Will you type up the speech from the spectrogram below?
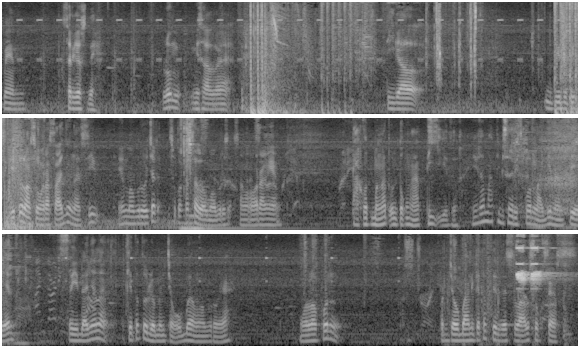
Men, serius deh. Lu mi- misalnya tinggal detik-detik segitu langsung ngerasa aja gak sih? Ya mah bro Ocha suka kesel loh mah bro sama orang yang takut banget untuk mati gitu. Ya kan mati bisa respon lagi nanti kan? Setidaknya lah kita tuh udah mencoba mah bro ya. Walaupun percobaan kita tidak selalu sukses.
